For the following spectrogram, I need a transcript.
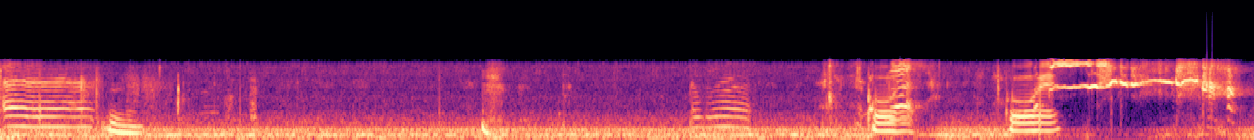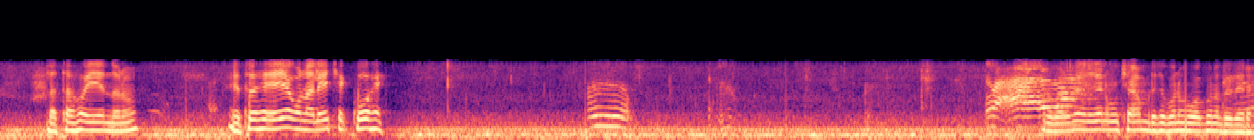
Mm. Coge. Coge. La estás oyendo, ¿no? Esto es ella con la leche. Coge. Pero parece que no tiene mucha hambre. Se pone a jugar con la tetera.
